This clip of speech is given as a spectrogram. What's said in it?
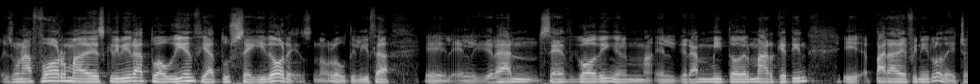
es una forma de describir a tu audiencia, a tus seguidores, ¿no? Lo utiliza el, gran Seth Godin, el, gran mito del marketing, para definirlo. De hecho,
